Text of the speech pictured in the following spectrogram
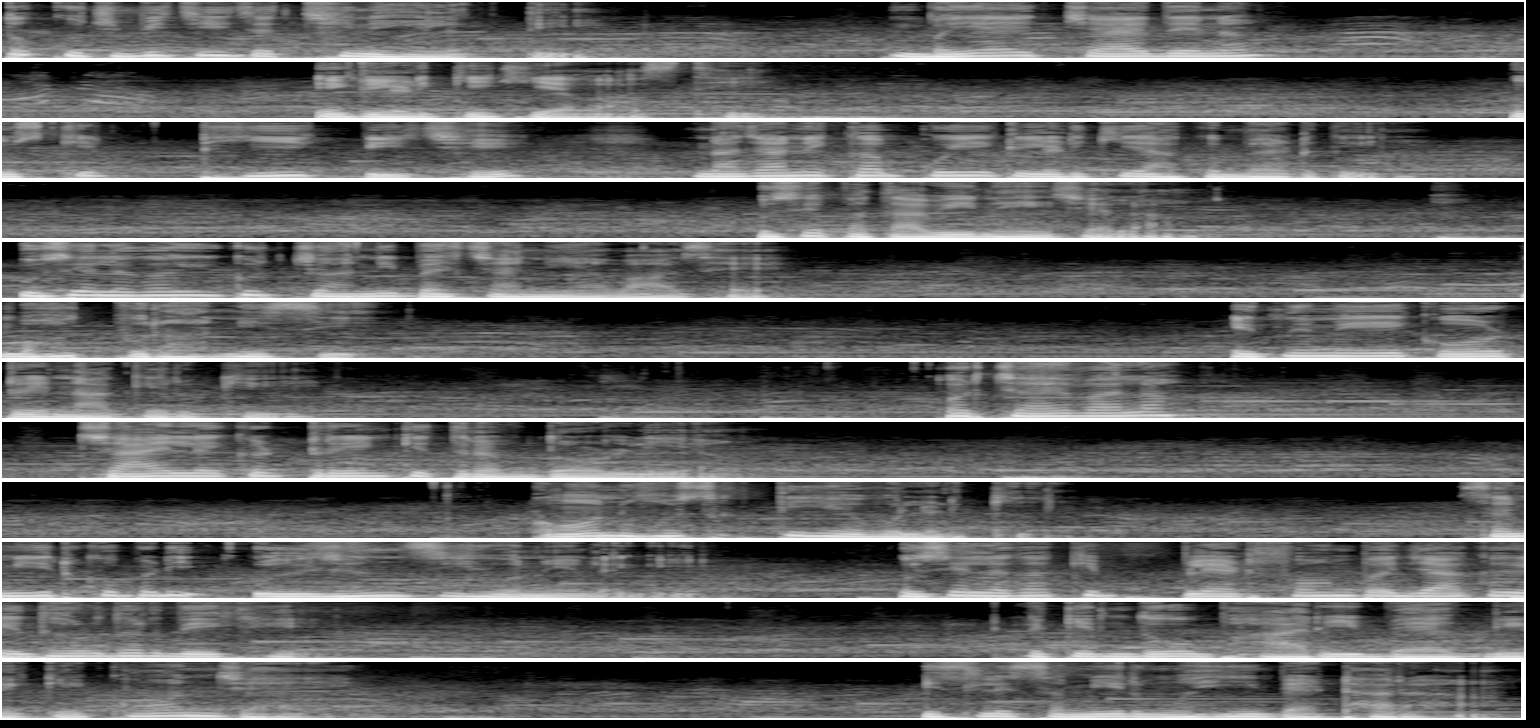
तो कुछ भी चीज़ अच्छी नहीं लगती। भैया, एक चाय देना। एक लड़की की आवाज़ थी। उसके ठीक पीछे न जाने कब कोई एक लड़की आकर बैठ गई। उसे पता भी नहीं चला। उसे लगा कि कुछ जानी पहचानी आवाज़ है। बहुत पुरानी सी। इतने में एक और ट्रेन आके रुकी। और चाय वाला? चाय लेकर ट्रेन की तरफ़ दौड़ लिया। कौन हो सकती है वो लड़की? समीर को बड़ी उलझन सी होने लगी। उसे लगा कि प्लेटफॉर्म पर जाकर इधर उधर देखे। लेकिन दो भारी बैग लेके कौन जाए? इसलिए समीर वहीं बैठा रहा।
